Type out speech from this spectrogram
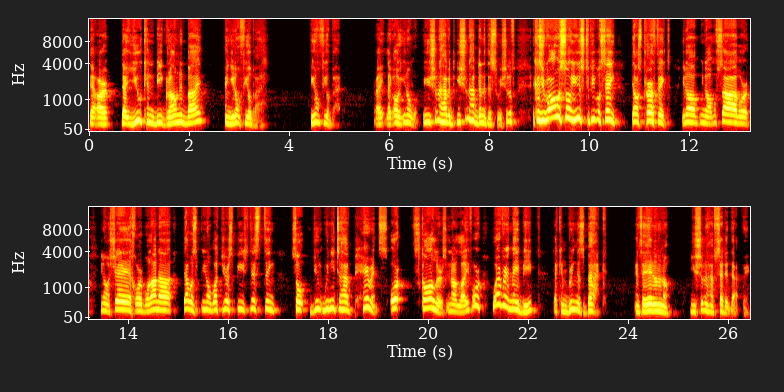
that are that you can be grounded by and you don't feel bad? You don't feel bad. Right? Like, oh, you know, you shouldn't have it, you shouldn't have done it this way. You should have because you were always so used to people saying that was perfect you know, you know, Mufsab or you know, Sheikh or Molana, that was you know what your speech, this thing. So you we need to have parents or scholars in our life or whoever it may be that can bring us back and say, hey, no, no, no, you shouldn't have said it that way.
